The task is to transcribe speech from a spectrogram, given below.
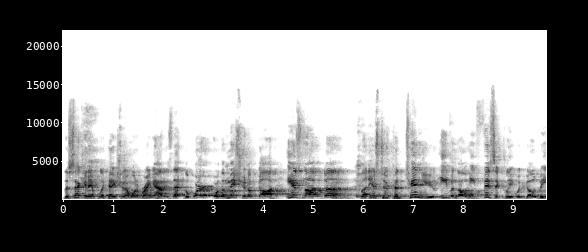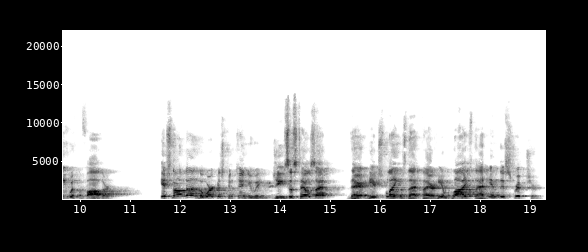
The second implication I want to bring out is that the work or the mission of God is not done, but is to continue even though he physically would go be with the Father. It's not done. The work is continuing. Jesus tells that there, he explains that there. He implies that in this scripture.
